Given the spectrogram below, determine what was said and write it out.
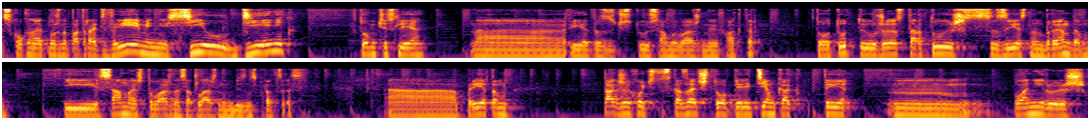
сколько на это нужно потратить времени, сил, денег в том числе, и это зачастую самый важный фактор, то тут ты уже стартуешь с известным брендом и самое, что важно, с отлаженным бизнес-процессом. А, при этом также хочется сказать, что перед тем, как ты планируешь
